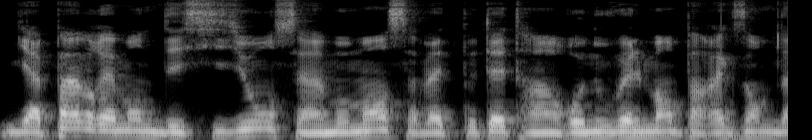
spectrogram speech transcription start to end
il n'y a pas vraiment de décision. C'est un moment, ça va être peut-être un renouvellement, par exemple,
